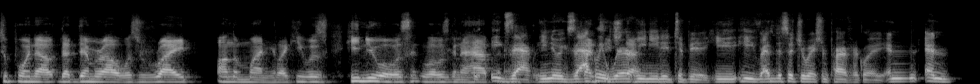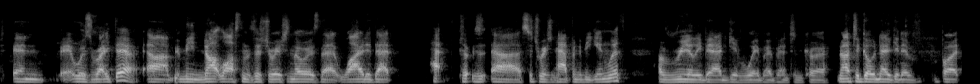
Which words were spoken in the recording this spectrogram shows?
to point out that Demiral was right on the money. Like he was, he knew what was what was going to happen. Exactly, he knew exactly where that. he needed to be. He he read the situation perfectly, and and and it was right there. Um, I mean, not lost in the situation though is that why did that ha- uh, situation happen to begin with? A really bad giveaway by Bentancur. Not to go negative, but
